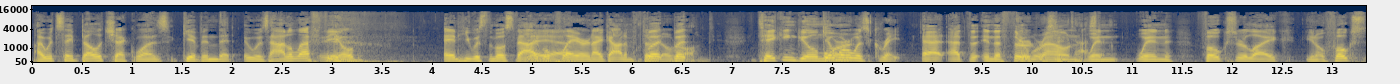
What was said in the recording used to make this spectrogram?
I would say Belichick was, given that it was out of left field, yeah. and he was the most valuable yeah, yeah. player, and I got him third but, overall. But taking Gilmore, Gilmore was great at, at the in the third round when when folks are like you know folks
